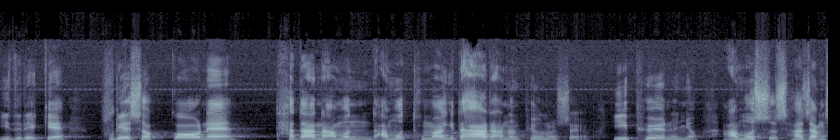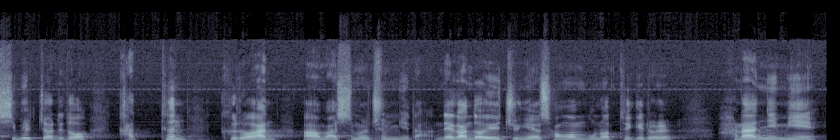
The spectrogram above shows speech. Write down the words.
이들에게 불에서 꺼내 타다 남은 나무 토막이다라는 표현을 써요. 이 표현은요. 아모스 4장 11절에도 같은 그러한 아, 말씀을 줍니다. 내가 너희 중에 성읍 무너뜨기를 하나님이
